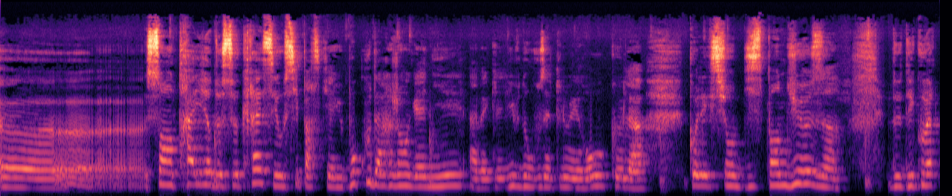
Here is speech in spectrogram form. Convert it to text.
euh, sans trahir de secret, c'est aussi parce qu'il y a eu beaucoup d'argent gagné avec les livres dont vous êtes le héros que la collection dispendieuse de découvertes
